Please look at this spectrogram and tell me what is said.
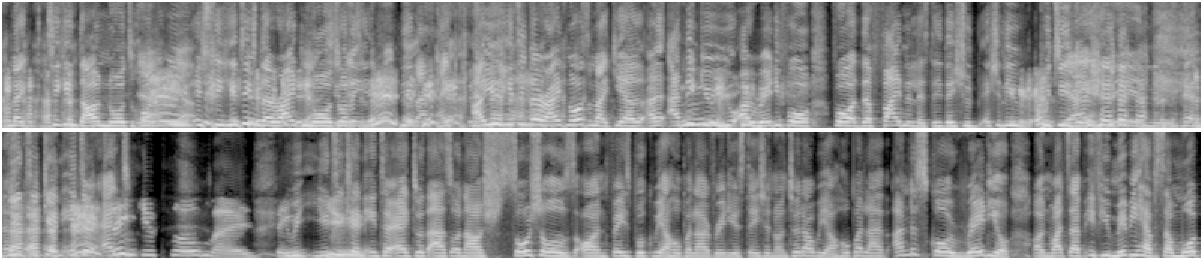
like taking down notes. Yeah, yeah. Is she hitting the right yeah, notes? Or, the right like, are you hitting the right notes? I'm like, yeah. I, I think you you are ready for for the finalists. They, they should actually put you yes, there. Really. you two can interact. Thank you so much. Thank we, you, you two can interact with us on our socials on Facebook. We are Hope Alive Radio Station on Twitter. We are Hope Alive underscore Radio on WhatsApp. If you maybe have some more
